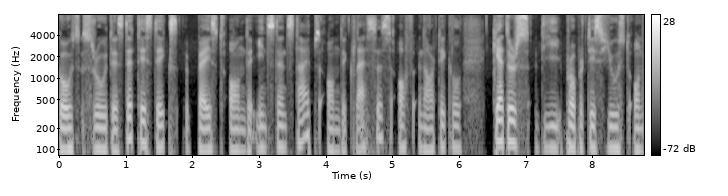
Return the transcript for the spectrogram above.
goes through the statistics based on the instance types, on the classes of an article, gathers the properties used on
